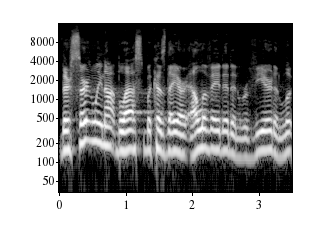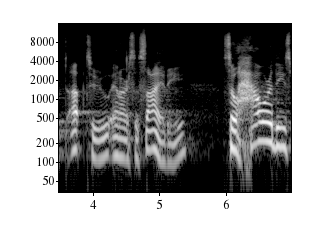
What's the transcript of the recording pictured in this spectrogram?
They're certainly not blessed because they are elevated and revered and looked up to in our society. So, how are these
